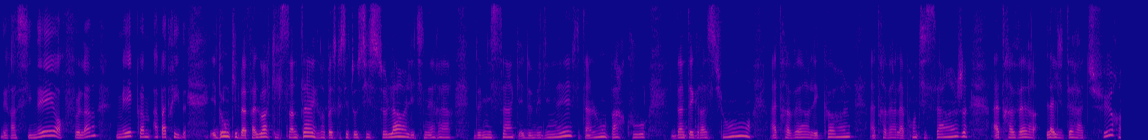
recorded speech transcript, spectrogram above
déracinés, orphelins, mais comme apatrides. Et donc, il va falloir qu'ils s'intègrent, parce que c'est aussi cela, l'itinéraire de Missac et de Méliné. C'est un long parcours d'intégration à travers l'école, à travers l'apprentissage, à travers la littérature,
